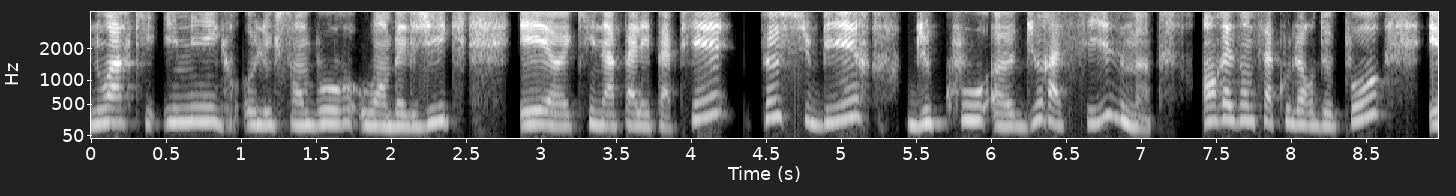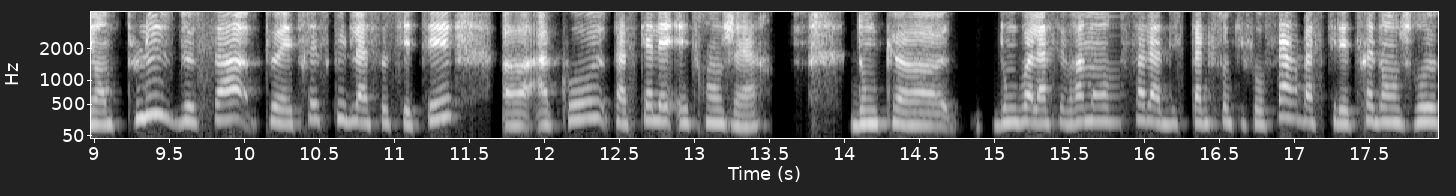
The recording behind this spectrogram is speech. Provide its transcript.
noire qui immigre au Luxembourg ou en Belgique et euh, qui n'a pas les papiers peut subir du coup du racisme en raison de sa couleur de peau et en plus de ça peut être exclue de la société à cause parce qu'elle est étrangère. Donc donc voilà, c'est vraiment ça la distinction qu'il faut faire parce qu'il est très dangereux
